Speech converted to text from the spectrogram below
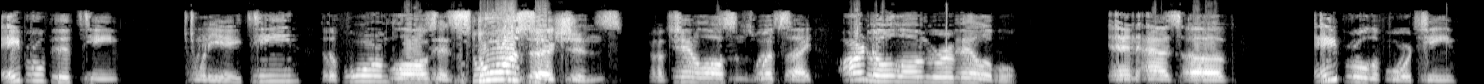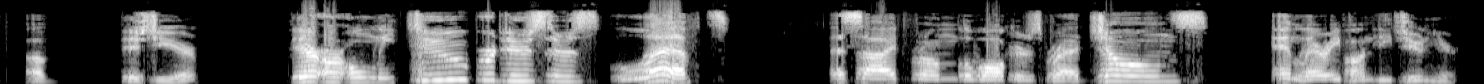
April 15, 2018 the forum blogs and store sections of Channel Awesome's website are no longer available. And as of April the 14th of this year, there are only two producers left aside from the Walkers Brad Jones and Larry Bundy Jr.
